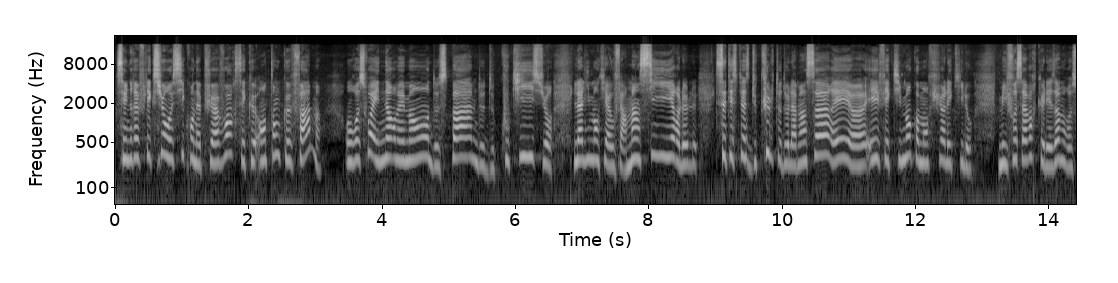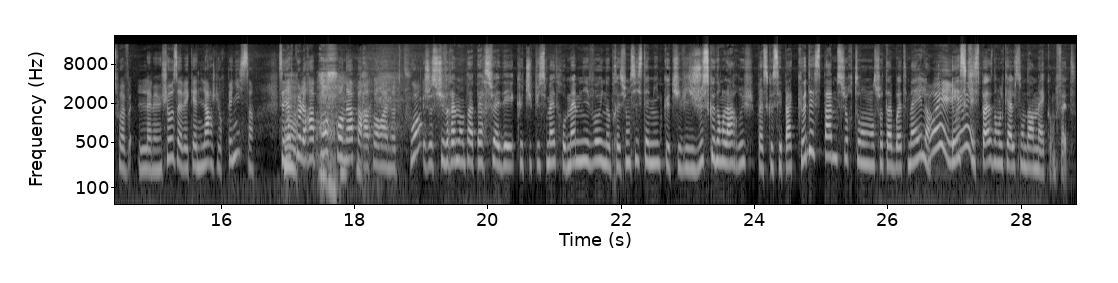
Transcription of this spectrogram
c'est une réflexion aussi qu'on a pu avoir, c'est que en tant que femme, on reçoit énormément de spam, de, de cookies sur l'aliment qui va vous faire mincir, le- le- cette espèce du culte de la minceur et, euh, et effectivement comment fuir les kilos. Mais il faut savoir que les hommes reçoivent la même chose avec un large pénis. C'est-à-dire Mm. que le rapport qu'on a par rapport à notre poids, Je suis vraiment pas persuadée que tu puisses mettre au même niveau une oppression systémique que tu vis jusque dans la rue, parce que c'est pas que des spams sur, ton, sur ta boîte mail, Oui, et oui, ce qui se passe dans le caleçon d'un mec, en fait.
